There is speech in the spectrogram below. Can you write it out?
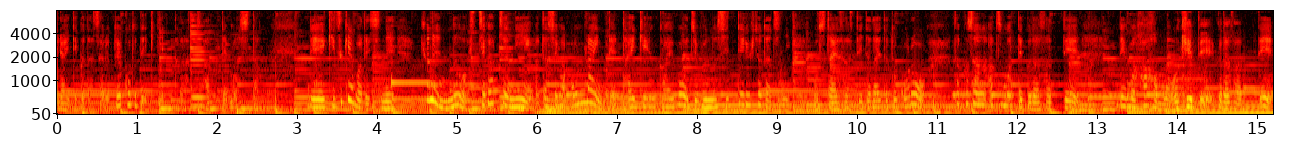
開いてくださるということで来てくださってました。で気づけばですね去年の7月に私がオンラインで体験会を自分の知っている人たちにお伝えさせていただいたところたくさん集まってくださってで、まあ、母も受けてくださって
